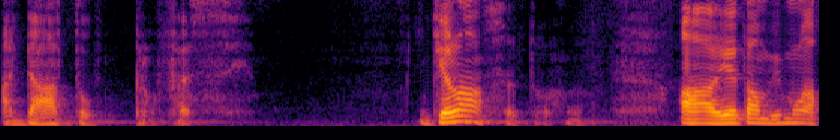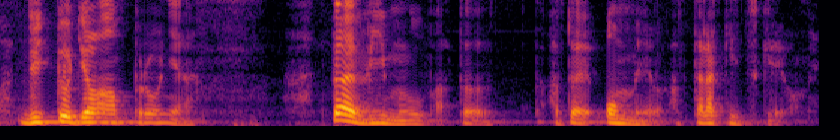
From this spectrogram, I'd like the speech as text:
a dát to profesi. Dělá se to. A je tam výmluva, teď to dělám pro ně. To je výmluva to, a to je omyl a tragický omyl.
